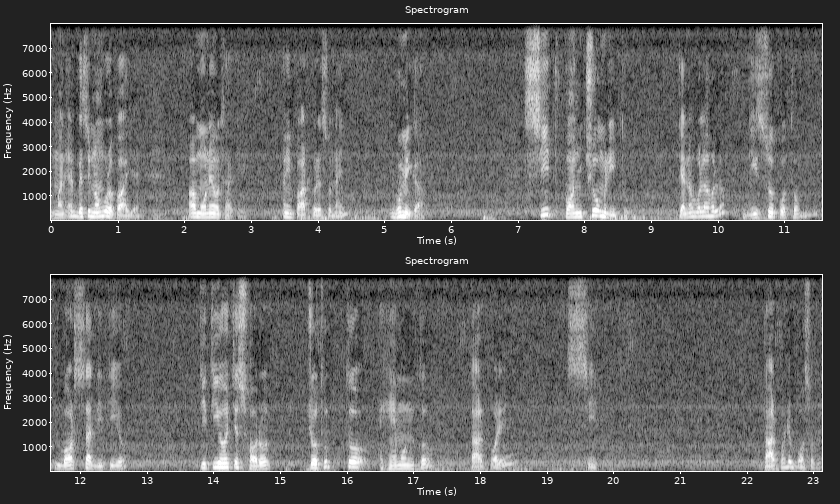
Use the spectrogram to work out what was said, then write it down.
মানে বেশি নম্বরও পাওয়া যায়। আর মনেও থাকে, আমি পাঠ করে শোনাই। ভূমিকা, শীত পঞ্চম ঋতু। কেন বলা হলো? গ্রীষ্ম প্রথম, বর্ষা দ্বিতীয়, তৃতীয় হচ্ছে শরৎ, চতুর্থ হেমন্ত, তারপরে শীত, তারপরে বসন্ত।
